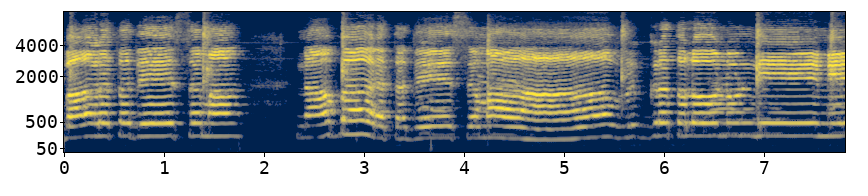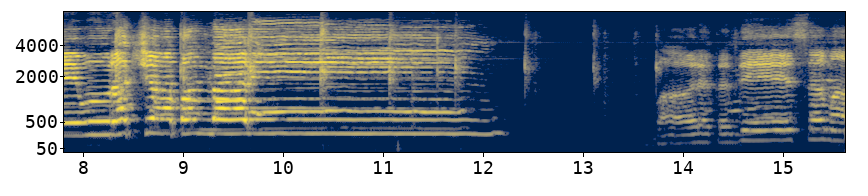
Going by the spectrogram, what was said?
భారతదేశమా నా భారతదేశమా ఉగ్రతలో నుండి నీవు రక్షణ పొందాలి. భారతదేశమా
